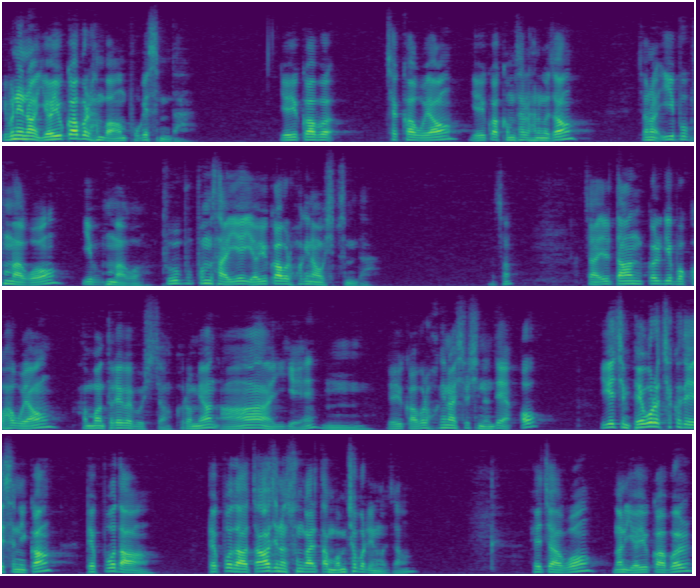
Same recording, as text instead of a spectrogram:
이번에는 여유값을 한번 보겠습니다. 여유값을 체크하고요. 여유값 검사를 하는 거죠. 저는 이 부품하고 이 부품하고 두 부품 사이의 여유값을 확인하고 싶습니다. 그렇죠? 자 일단 끌기 복구 하고요. 한번 드래그 해 보시죠. 그러면 아 이게 음, 여유값을 확인하실 수 있는데 어? 이게 지금 100으로 체크되어 있으니까 100보다 100보다 작아지는 순간에 딱 멈춰버리는 거죠. 해제하고 나는 여유값을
